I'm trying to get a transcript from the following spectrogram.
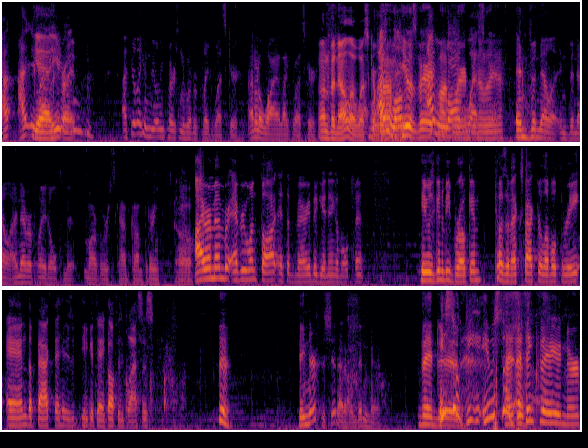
I, I, Yeah, I you're wrong? I feel like I'm the only person who ever played Wesker. I don't know why I like Wesker. On Vanilla, Wesker. I was- love- he was very I popular love in Vanilla. Wesker. And Vanilla, in Vanilla. I never played Ultimate Marvel vs. Capcom 3. Oh. I remember everyone thought at the very beginning of Ultimate he was gonna be broken because of X Factor level three and the fact that his he could take off his glasses. They nerfed the shit out of him, didn't they? They did. He's still de- he was still. I, I good. think they nerfed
